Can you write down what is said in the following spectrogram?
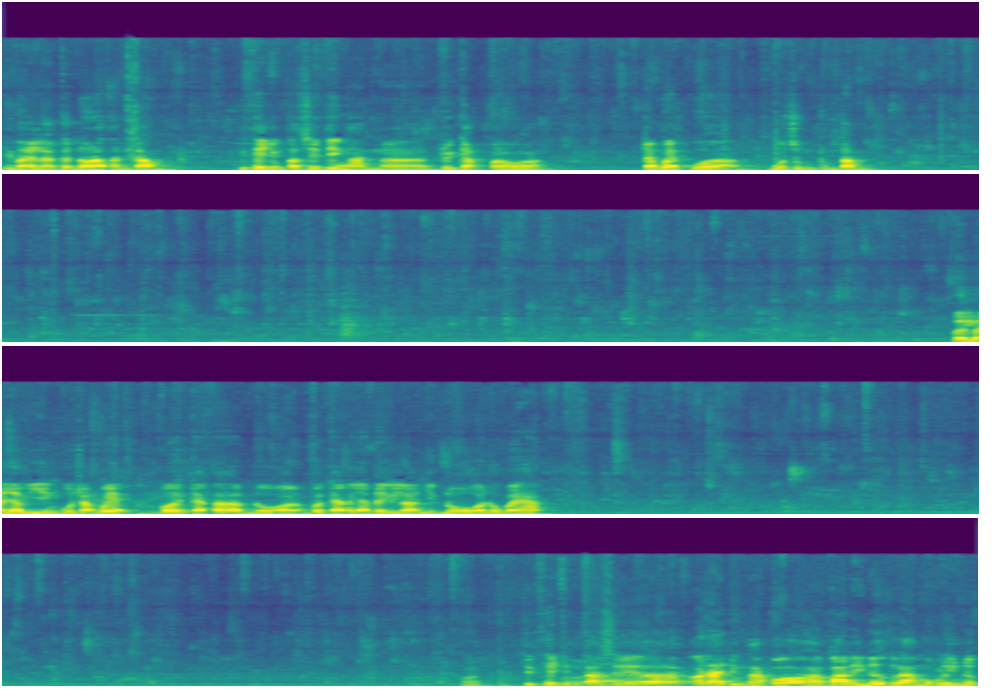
Như vậy là kết nối đã thành công tiếp theo chúng ta sẽ tiến hành à, truy cập vào à, trang web của bổ sung trung tâm. Đây là giao diện của trang web với các à, độ với các giá trị là nhiệt độ và độ pH. Rồi, tiếp theo chúng ta sẽ ở đây chúng ta có 3 ly nước là một ly nước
